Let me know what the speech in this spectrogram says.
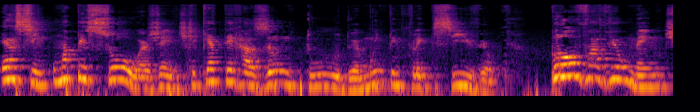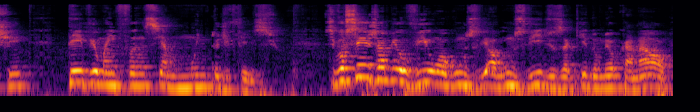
É assim, uma pessoa, gente, que quer ter razão em tudo, é muito inflexível, provavelmente teve uma infância muito difícil. Se você já me ouviu alguns, alguns vídeos aqui do meu canal,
